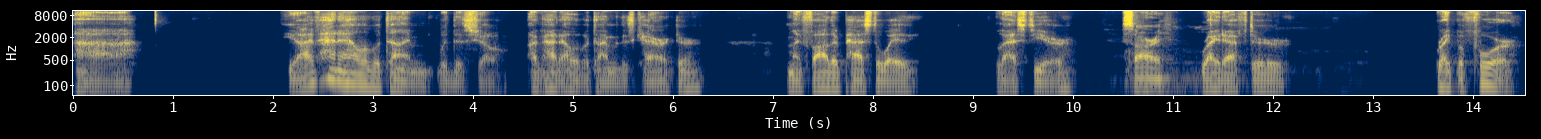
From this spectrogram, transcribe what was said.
Uh yeah i've had a hell of a time with this show. I've had a hell of a time with this character my father passed away last year. Sorry. Right after, right before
